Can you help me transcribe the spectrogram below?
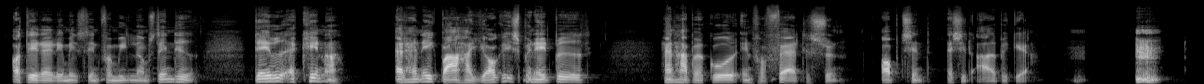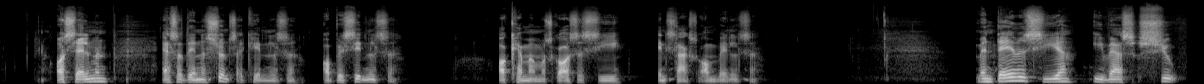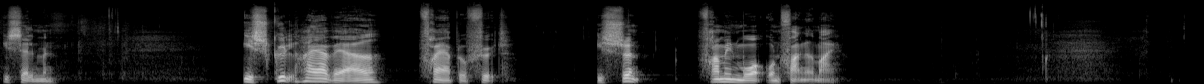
og det er da i det mindste en familien omstændighed, David erkender, at han ikke bare har jogget i spinatbedet, han har begået en forfærdelig synd, optændt af sit eget begær. og salmen er så denne syndserkendelse og besindelse, og kan man måske også sige en slags omvendelse. Men David siger i vers 7 i salmen, I skyld har jeg været, fra jeg blev født. I synd fra min mor undfangede mig.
